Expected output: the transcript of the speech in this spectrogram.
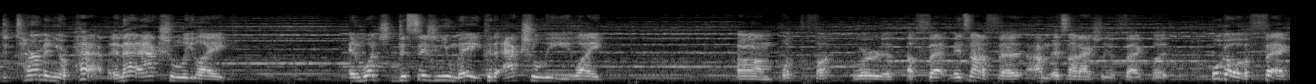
determine your path, and that actually like, and what decision you made could actually like, um, what the fuck word affect? It's not affect. It's not actually affect, but we'll go with effect.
